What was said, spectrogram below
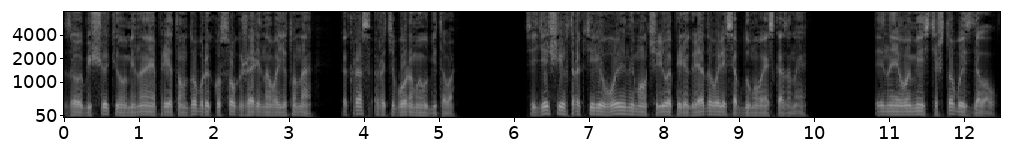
за обе щеки уминая при этом добрый кусок жареного ятуна, как раз ратибором и убитого. Сидящие в трактире воины молчаливо переглядывались, обдумывая сказанное. «Ты на его месте что бы сделал?»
